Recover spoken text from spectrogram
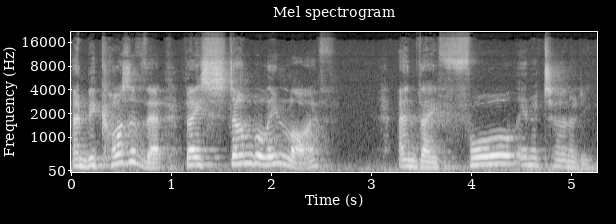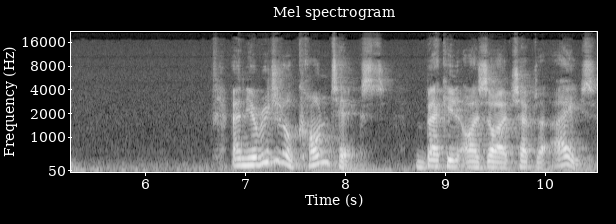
And because of that, they stumble in life and they fall in eternity. And the original context back in Isaiah chapter 8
